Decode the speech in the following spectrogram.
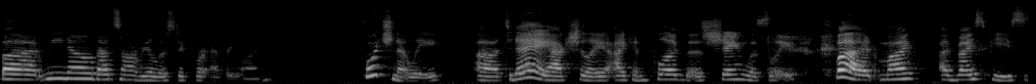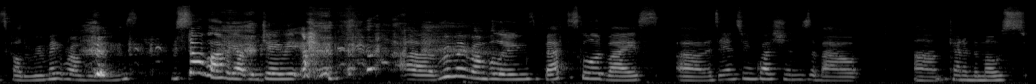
but we know that's not realistic for everyone. Fortunately, uh, today actually I can plug this shamelessly, but my advice piece is called Roommate Rumblings. Stop laughing at me, Jamie. uh, roommate Rumblings, back to school advice. Uh, it's answering questions about um, kind of the most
